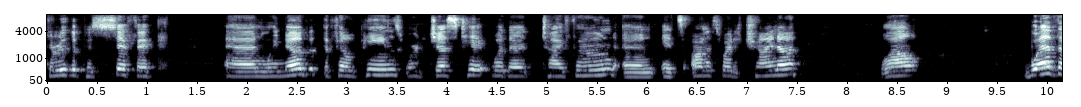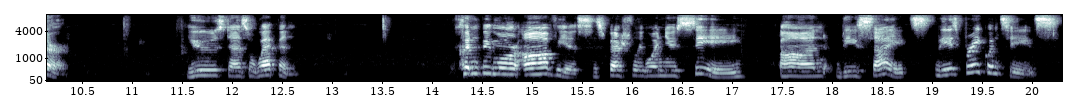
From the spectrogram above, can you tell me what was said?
through the Pacific and we know that the Philippines were just hit with a typhoon and it's on its way to China. Well, weather used as a weapon. Couldn't be more obvious, especially when you see on these sites these frequencies.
